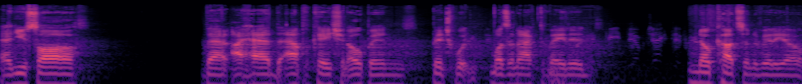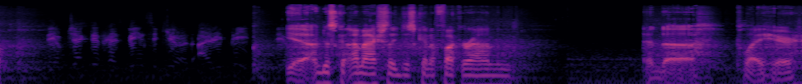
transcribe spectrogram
And you saw that I had the application open, bitch wouldn't, wasn't activated, no cuts in the video. Yeah, I'm just, gonna, I'm actually just gonna fuck around and, and uh, play here.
